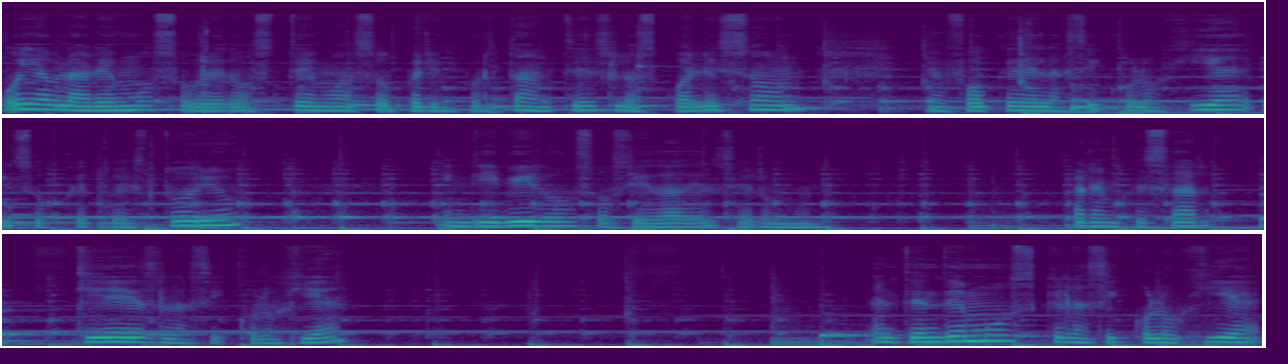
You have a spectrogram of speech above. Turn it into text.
Hoy hablaremos sobre dos temas súper importantes, los cuales son enfoque de la psicología y su objeto de estudio, individuo, sociedad y el ser humano. Para empezar, ¿qué es la psicología? Entendemos que la psicología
